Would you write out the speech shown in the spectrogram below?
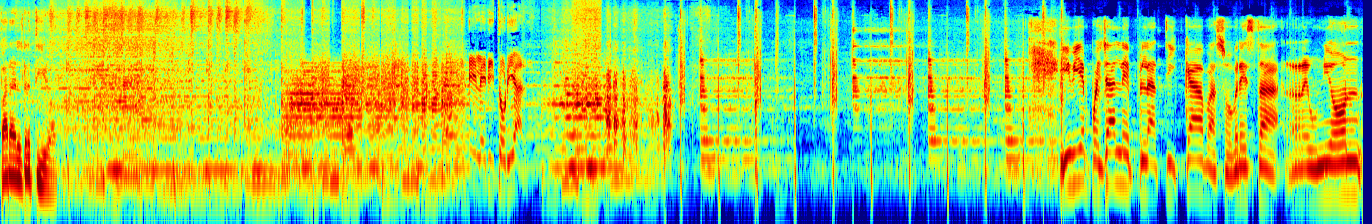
para el retiro. El editorial. Y bien, pues ya le platicaba sobre esta reunión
